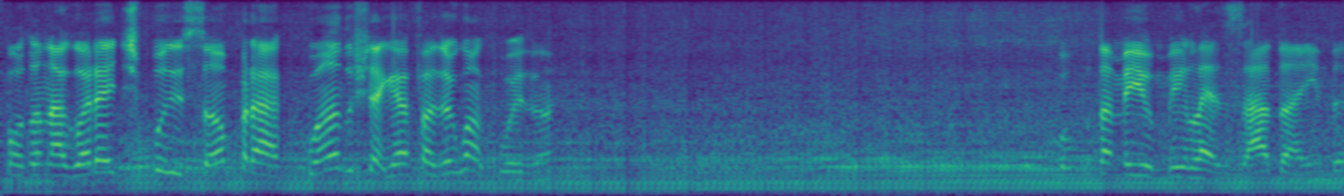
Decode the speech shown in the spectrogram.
faltando agora é disposição para quando chegar a fazer alguma coisa, né? O corpo tá meio, meio lesado ainda.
